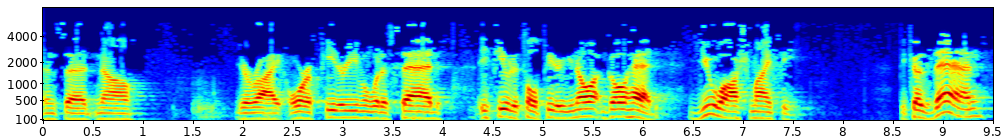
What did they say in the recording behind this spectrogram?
and said, "No, you're right." Or if Peter even would have said, if he would have told Peter, "You know what? Go ahead. You wash my feet." Because then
